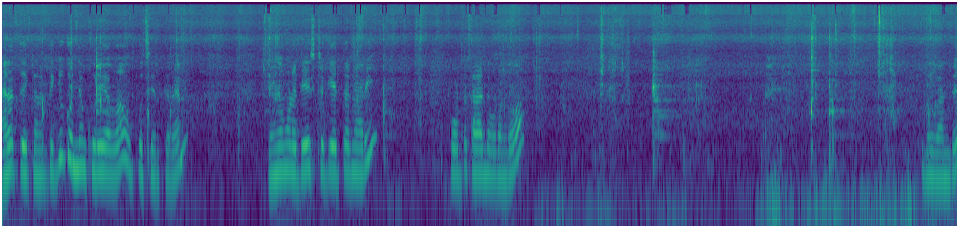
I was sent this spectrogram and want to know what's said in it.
அரை தேக்கரண்டிக்கு கொஞ்சம் குறைவாக உப்பு சேர்க்கிறேன். நீங்கள் உங்களோட டேஸ்ட்டுக்கு ஏற்ற மாதிரி போட்டு கலந்து விடுங்க. இனி வந்து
